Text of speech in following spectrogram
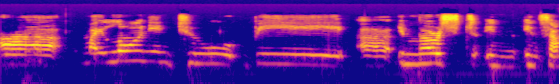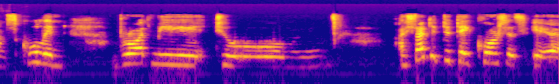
uh, my longing to be uh, immersed in in some schooling brought me to. I started to take courses here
